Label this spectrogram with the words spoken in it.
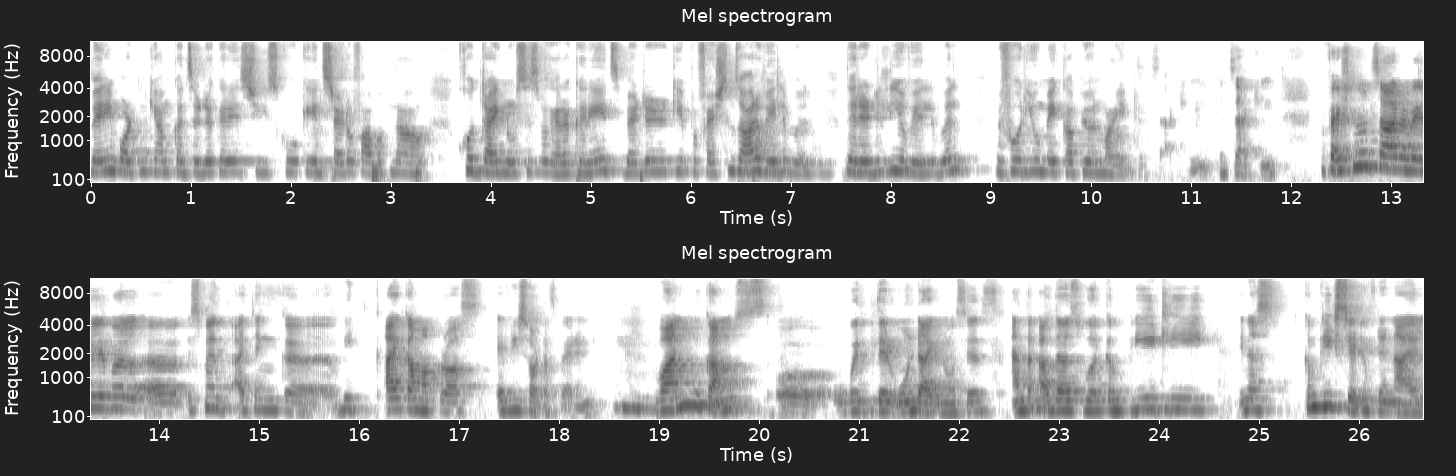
very important کہ ہم کنسیڈر کریں اس چیز کو کہ انسٹیڈ آف آپ اپنا خود ڈائگنوسس وغیرہ کریں اٹس بیٹر کہ professions are available they readily available before you make up your mind exactly professionals are available اس میں I think we I come across every sort of parent one he comes with their own diagnosis and others were completely in complete state of denial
